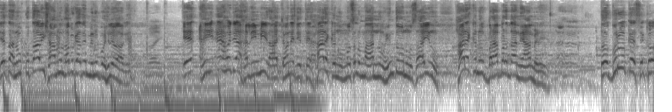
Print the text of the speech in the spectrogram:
ਜੇ ਤੁਹਾਨੂੰ ਕੁੱਤਾ ਵੀ ਸ਼ਾਮ ਨੂੰ ਲੱਭ ਗਿਆ ਤੇ ਮੈਨੂੰ ਪੁੱਛ ਲਿਓ ਆ ਕੇ। ਇਹ ਅਸੀਂ ਇਹੋ ਜਿਹਾ ਹਲੀਮੀ ਰਾਜ ਚਾਹੁੰਦੇ ਜਿੱਥੇ ਹਰ ਇੱਕ ਨੂੰ ਮੁਸਲਮਾਨ ਨੂੰ ਹਿੰਦੂ ਨੂੰ ਸਾਈ ਨੂੰ ਹਰ ਇੱਕ ਨੂੰ ਬਰਾਬਰ ਦਾ ਨਿਆਂ ਮਿਲੇ। ਤੋ ਗੁਰੂ ਕੇ ਸਿੱਖੋ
